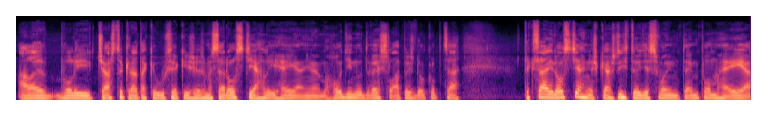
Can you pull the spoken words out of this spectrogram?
ale boli častokrát také úseky, že sme sa roztiahli, hej, ja neviem, hodinu, dve šlapeš do kopca, tak sa aj rozťahneš, každý to ide svojim tempom, hej, a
